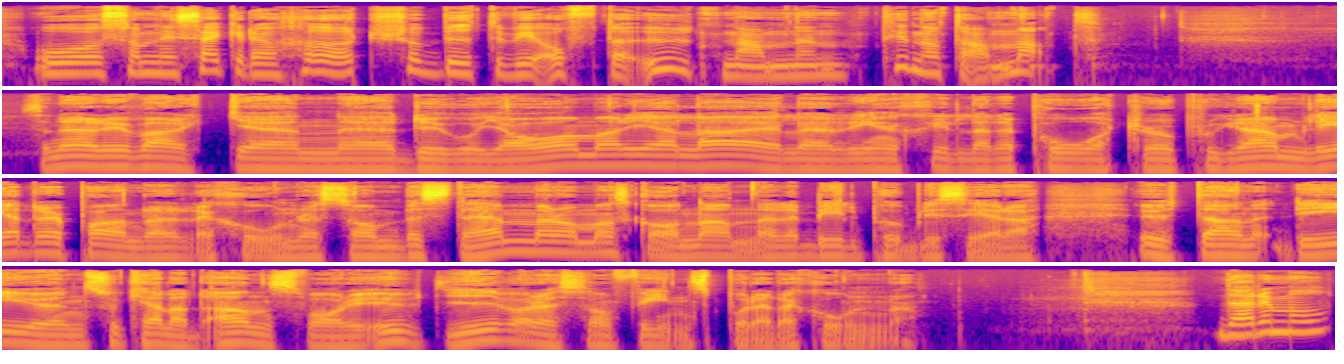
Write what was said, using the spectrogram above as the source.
Och som ni säkert har hört så byter vi ofta ut namnen till något annat. Sen är det ju varken eh, du och jag, Mariella, eller enskilda reporter och programledare på andra redaktioner som bestämmer om man ska namn eller bildpublicera, utan det är ju en så kallad ansvarig utgivare som finns på redaktionerna. Däremot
